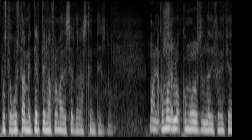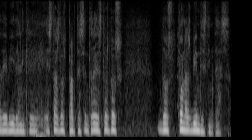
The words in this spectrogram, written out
pues te gusta meterte en la forma de ser de las gentes, ¿no? Bueno, ¿Cómo, pues, es lo- cómo es la diferencia de vida entre estas dos partes, entre estas dos, dos zonas bien distintas?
